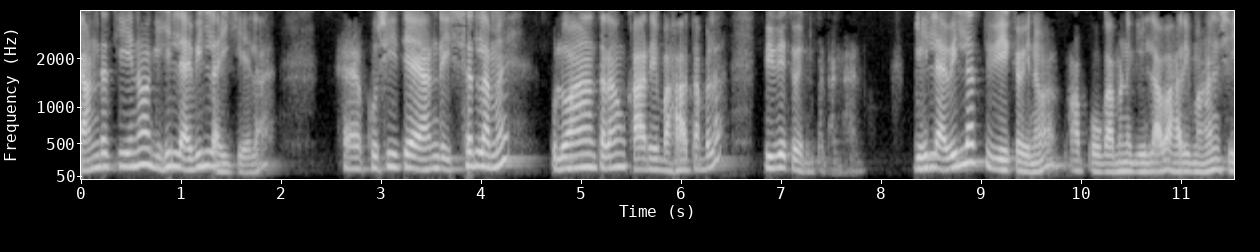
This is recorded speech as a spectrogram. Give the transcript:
යන්න තියෙනවා ගිහිල්ලා ඇවිල්ලයි කියලා. කුසීතය යන්න ඉස්සෙල්ලම පුළුවන් තරම් කාර්ය බහා තබලා විවේක වෙන්න පටන් ගන්නවා. ගිහිල්ලා ඇවිල්ලත් විවේක වෙනවා. අපෝ ගමන ගිහිල්ලාව හරි මහන්සි.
